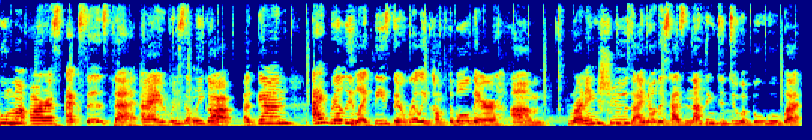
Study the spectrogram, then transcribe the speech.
Puma RSXs that I recently got again. I really like these. They're really comfortable. They're um, running shoes. I know this has nothing to do with Boohoo, but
